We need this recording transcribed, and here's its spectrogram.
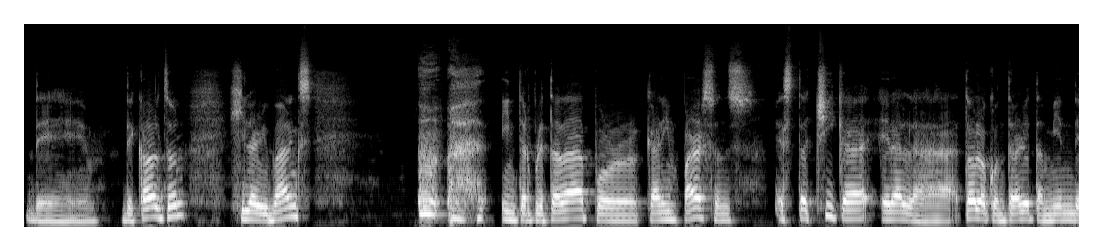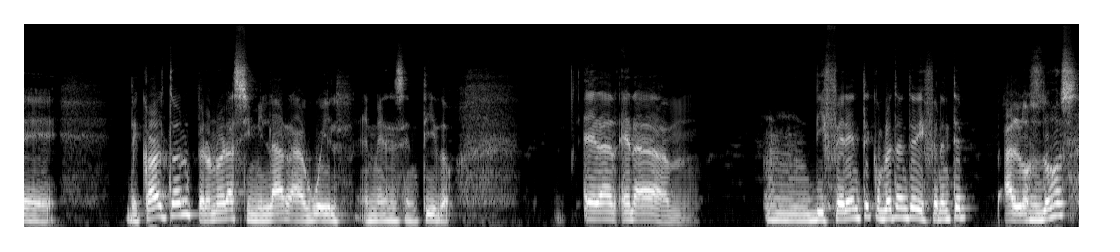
de, de Carlton, Hilary Banks, interpretada por Karin Parsons. Esta chica era la, todo lo contrario también de, de Carlton, pero no era similar a Will en ese sentido. Era, era mm, diferente, completamente diferente a los dos,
